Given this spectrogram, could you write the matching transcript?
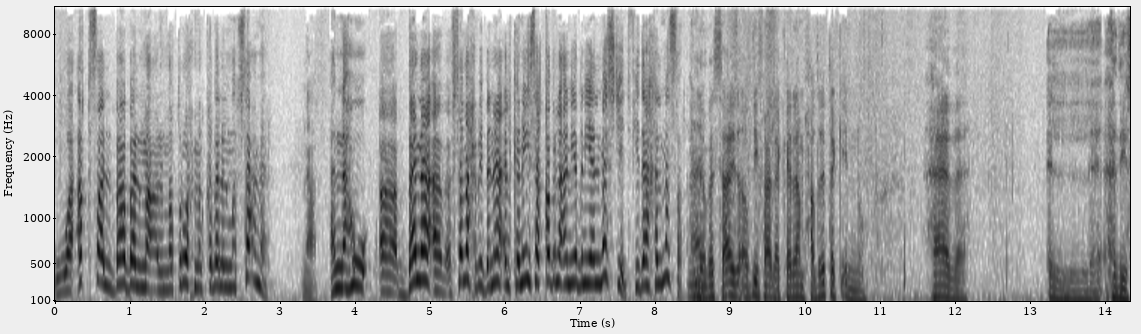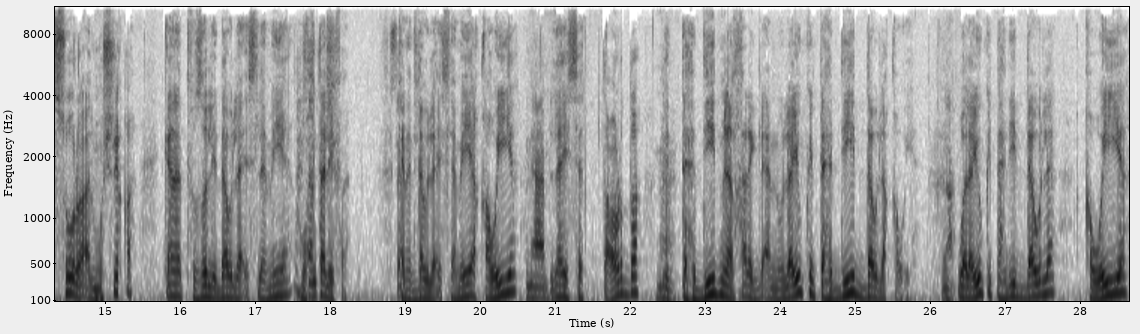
وأقصى الباب الم- المطروح من قبل المستعمر. نعم. أنه آه، بنى آه، سمح ببناء الكنيسة قبل أن يبني المسجد في داخل مصر. أنا بس عايز أضيف على كلام حضرتك إنه هذا هذه الصورة المشرقة كانت في ظل دولة إسلامية أحسنت. مختلفة. أحسنت. كانت دولة إسلامية قوية نعم. ليست عرضة نعم. للتهديد من الخارج لأنه لا يمكن تهديد دولة قوية. نعم. ولا يمكن تهديد دولة قوية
